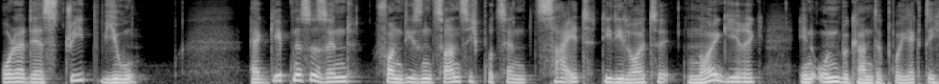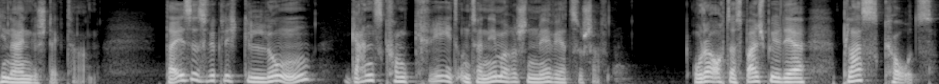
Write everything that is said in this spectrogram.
oder der Street View Ergebnisse sind von diesen 20% Zeit, die die Leute neugierig in unbekannte Projekte hineingesteckt haben. Da ist es wirklich gelungen, ganz konkret unternehmerischen Mehrwert zu schaffen. Oder auch das Beispiel der Plus Codes.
